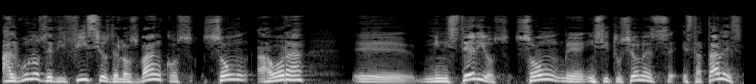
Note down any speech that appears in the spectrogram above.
Algunos edificios de los bancos son ahora eh, ministerios, son eh, instituciones estatales.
